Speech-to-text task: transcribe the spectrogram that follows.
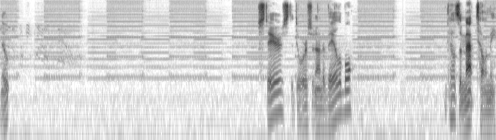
Nope. Upstairs, the doors are not available. What the hell's the map telling me?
